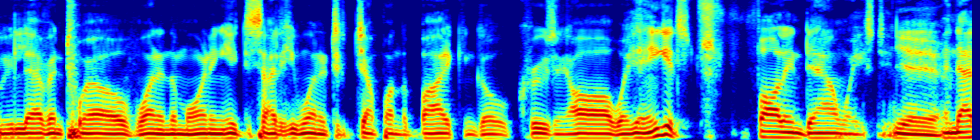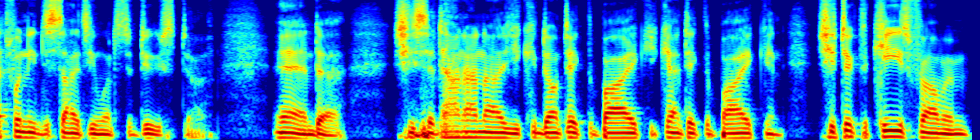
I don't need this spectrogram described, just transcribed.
11, 12, 1 in the morning, he decided he wanted to jump on the bike and go cruising all the way. And he gets falling down wasted. Yeah, yeah. And that's when he decides he wants to do stuff. And uh, she said, no, no, no, you can, don't take the bike. You can't take the bike. And she took the keys from him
